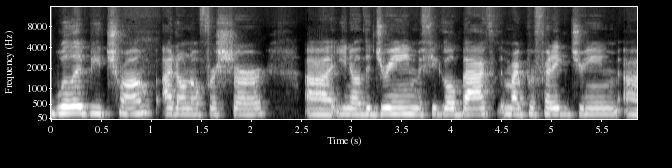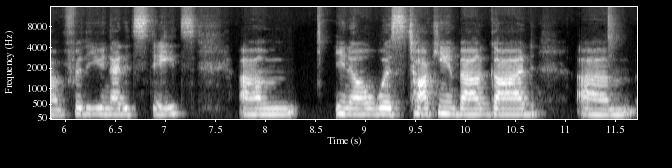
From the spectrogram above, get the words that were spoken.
Will it be Trump? I don't know for sure. Uh, you know, the dream, if you go back, my prophetic dream uh, for the United States, um, you know, was talking about God. Um,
